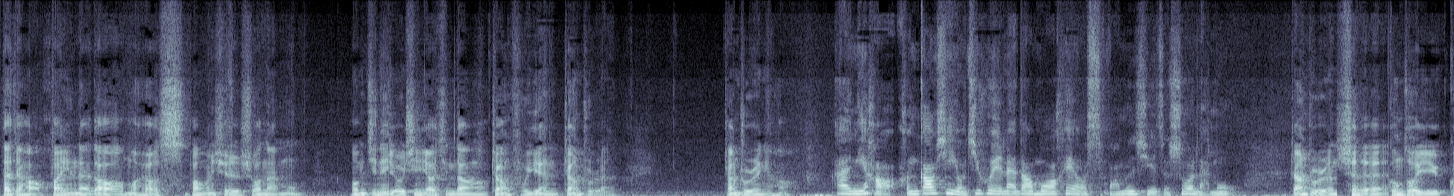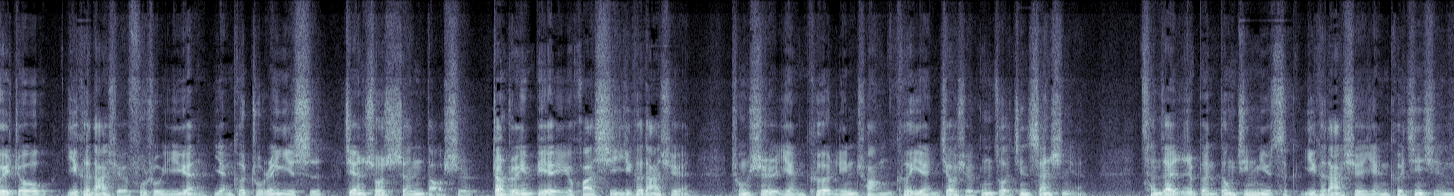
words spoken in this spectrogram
大家好，欢迎来到 More Health 访问学者说栏目。我们今天有幸邀请到张福燕张主任。张主任您好。哎，你好，很高兴有机会来到 More Health 访问学者说栏目。张主任现在工作于贵州医科大学附属医院眼科主任医师兼硕士生导师。张主任毕业于华西医科大学，从事眼科临床科研教学工作近三十年，曾在日本东京女子医科大学眼科进行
